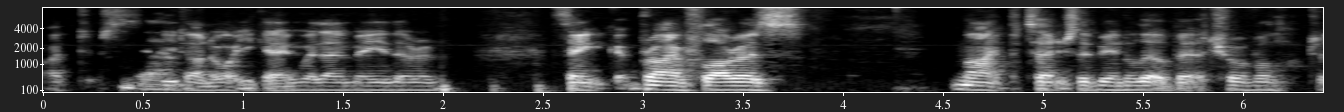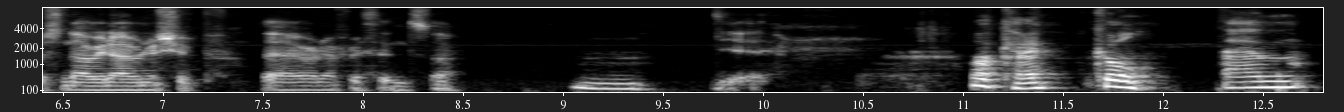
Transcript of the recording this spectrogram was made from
I just Yeah. you don't know what you're getting with them either. And I think Brian Flores might potentially be in a little bit of trouble, just knowing ownership there and everything. So Mm. yeah, Okay, cool. Um,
